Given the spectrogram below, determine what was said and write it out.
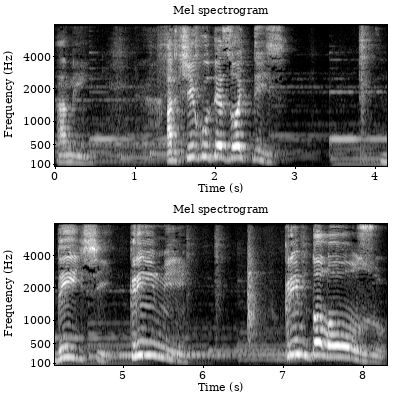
Amém. Artigo 18 diz: Diz-se crime, crime doloso.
